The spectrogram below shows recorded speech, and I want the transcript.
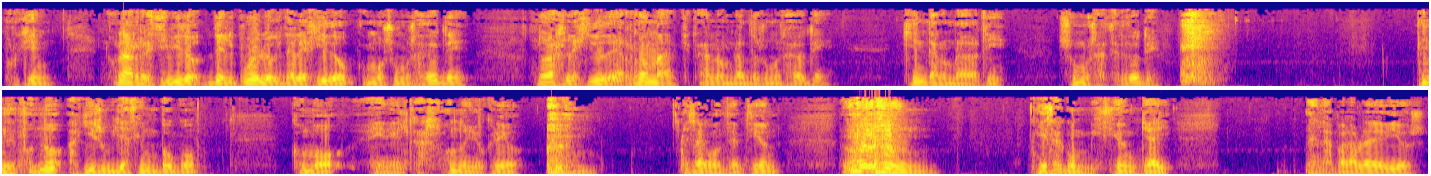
Porque no la has recibido del pueblo que te ha elegido como sumo sacerdote, no la has elegido de Roma, que te ha nombrado sumo sacerdote. ¿Quién te ha nombrado a ti sumo sacerdote? En el fondo, aquí subyace un poco, como en el trasfondo, yo creo, esa concepción y esa convicción que hay en la palabra de Dios,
